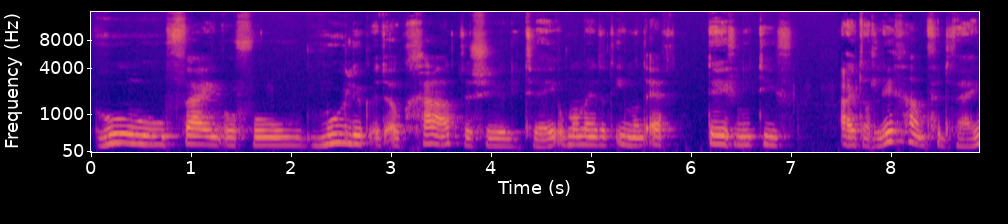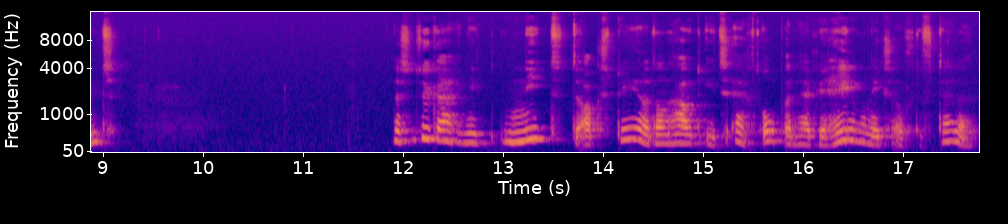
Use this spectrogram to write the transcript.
hoe fijn of hoe moeilijk het ook gaat tussen jullie twee, op het moment dat iemand echt definitief uit dat lichaam verdwijnt, dat is natuurlijk eigenlijk niet, niet te accepteren. Dan houdt iets echt op en heb je helemaal niks over te vertellen.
